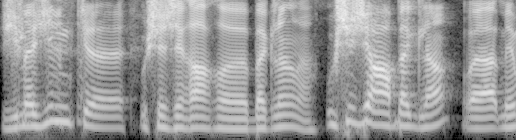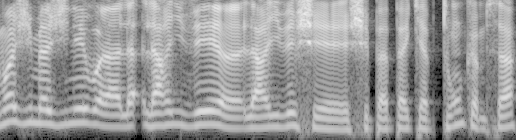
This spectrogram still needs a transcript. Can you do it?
J'imagine que Ou chez Gérard euh, Baglin, là. ou chez Gérard Baglin, voilà. Mais moi, j'imaginais voilà la- l'arrivée, euh, l'arrivée chez, chez Papa Capton comme ça,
